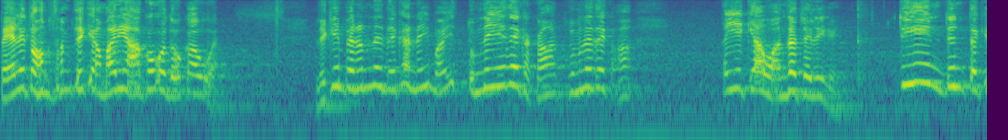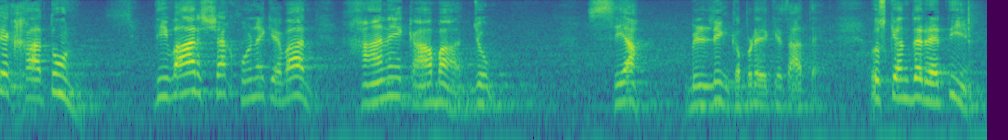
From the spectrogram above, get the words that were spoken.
पहले तो हम समझे कि हमारी आँखों को धोखा हुआ है। लेकिन फिर हमने देखा, नहीं भाई, तुमने ये देखा कहाँ? तुमने देखा हाँ। तो ये क्या हुआ? अंदर चली गई। तीन दिन तक एक खातून। दीवार शक होने के बाद खाने काबा, जो सियाह बिल्डिंग कपड़े के साथ है, उसके अंदर रहती हैं।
